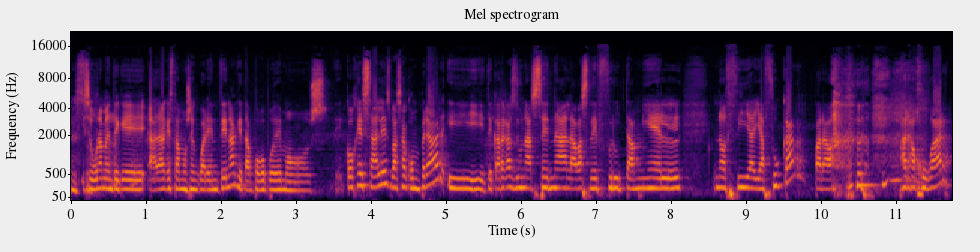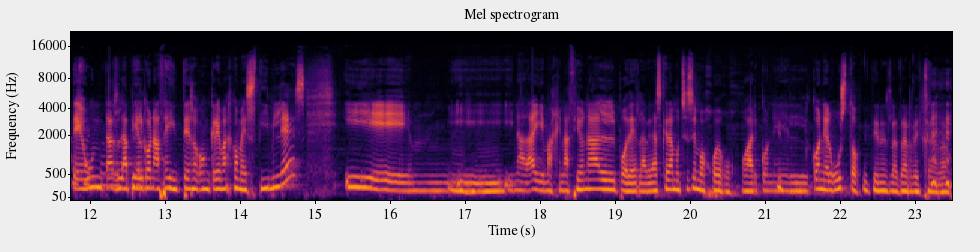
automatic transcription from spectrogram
y seguramente que ahora que estamos en cuarentena, que tampoco podemos... eh, Coges, sales, vas a comprar y te cargas de una cena a la base de fruta, miel, nocilla y azúcar para, para jugar. Te untas la piel con aceites o con cremas comestibles y, y- y nada, y imaginación al poder. La verdad es que da muchísimo juego jugar con el, con el gusto. Y tienes la tarde echada.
